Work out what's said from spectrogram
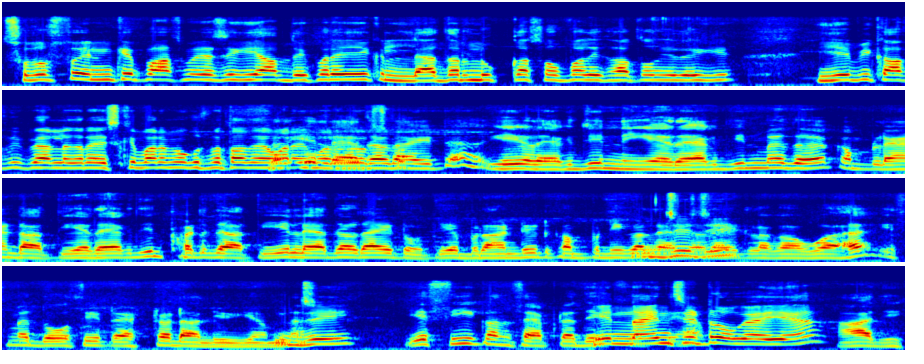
सो दोस्तों इनके पास में जैसे कि आप देख पा रहे हैं एक लेदर लुक का सोफा दिखाता हूँ ये देखिए। ये भी काफ़ी प्यारा लग रहा है। इसके बारे में कुछ बता दें हमारे ये लेदर। राइट है। ये रैगजिन नहीं है। रैगजिन में जो है कंप्लेंट आती है रैगजिन फट जाती है। लेदर राइट होती है। ब्रांडेड कंपनी का लेदर जी। राइट लगा हुआ है। इसमें दो सीट एक्स्ट्रा डाली हुई है हमने। जी। ये सी कंसेप्ट है ये नाइन सीटर हो गया ये हाँ जी।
